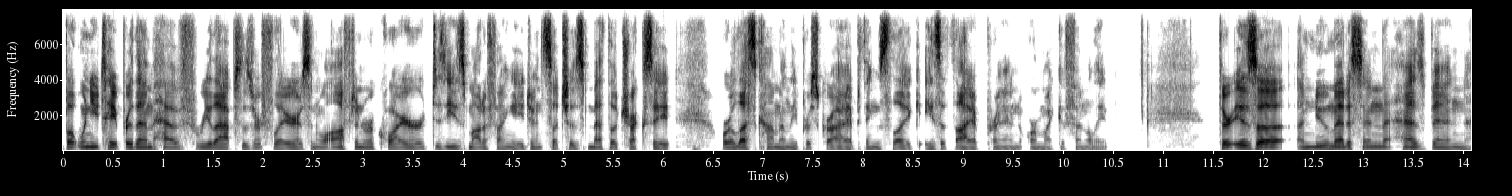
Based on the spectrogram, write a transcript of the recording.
but when you taper them, have relapses or flares and will often require disease modifying agents such as methotrexate or less commonly prescribed things like azathioprine or mycophenolate. There is a, a new medicine that has been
